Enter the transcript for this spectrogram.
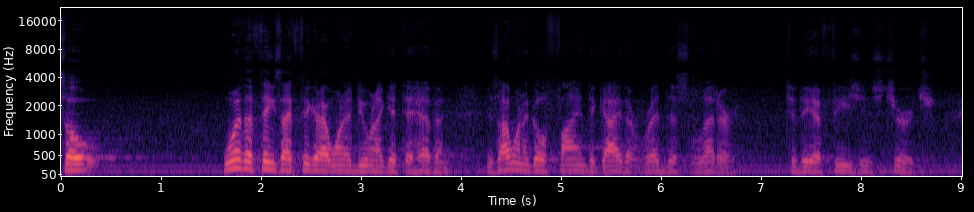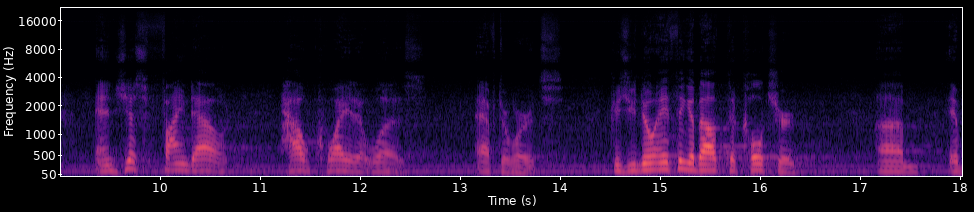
So, one of the things I figured I want to do when I get to heaven is I want to go find the guy that read this letter to the Ephesians church and just find out how quiet it was afterwards. Because you know anything about the culture, um, it,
